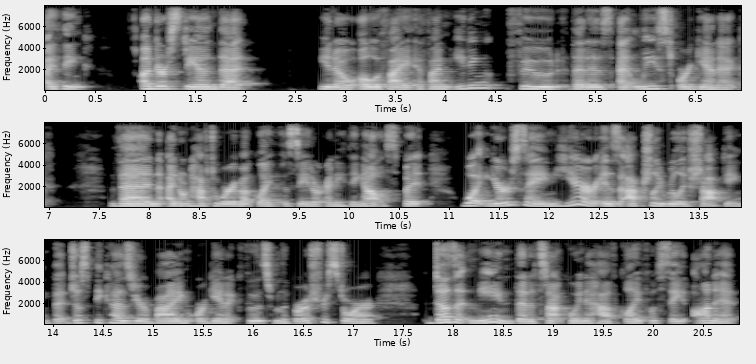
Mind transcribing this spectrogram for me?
I think, understand that you know oh if i if i'm eating food that is at least organic then I don't have to worry about glyphosate or anything else. But what you're saying here is actually really shocking that just because you're buying organic foods from the grocery store doesn't mean that it's not going to have glyphosate on it.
